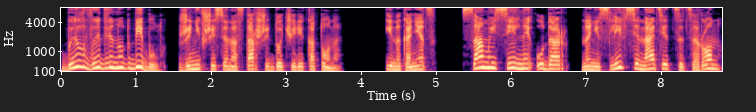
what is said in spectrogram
был выдвинут Бибул, женившийся на старшей дочери Катона. И, наконец, самый сильный удар нанесли в Сенате Цицерон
